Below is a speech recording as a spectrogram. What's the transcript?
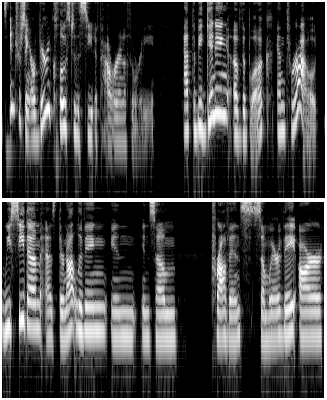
it's interesting, are very close to the seat of power and authority. At the beginning of the book and throughout, we see them as they're not living in in some province somewhere. They are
